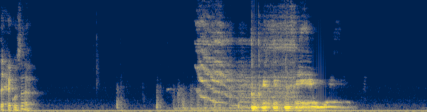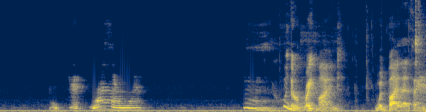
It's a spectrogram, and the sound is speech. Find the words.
The heck was that? Who in their right mind would buy that thing?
